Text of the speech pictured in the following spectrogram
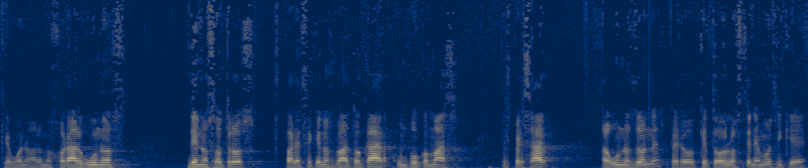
que, bueno, a lo mejor a algunos de nosotros parece que nos va a tocar un poco más expresar algunos dones, pero que todos los tenemos y que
